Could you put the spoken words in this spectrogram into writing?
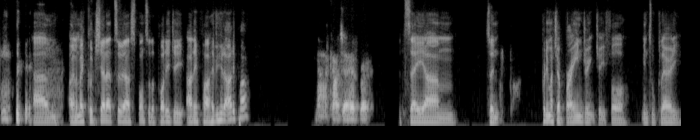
Um, I'm gonna make a quick shout out to our sponsor, the Potty G Arepa. Have you heard of Arepa? nah, I can't say I have, bro. It's a um, so pretty much a brain drink, G, for mental clarity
